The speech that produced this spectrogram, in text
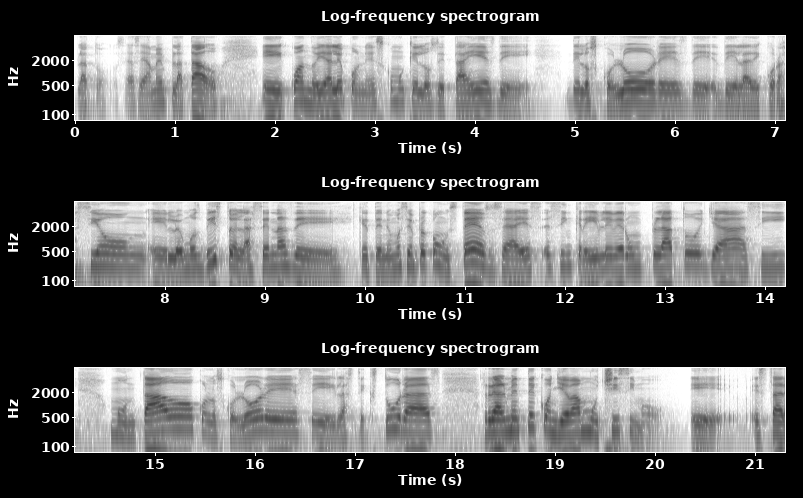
plato, o sea, se llama emplatado. Eh, cuando ya le pones como que los detalles de, de los colores, de, de la decoración. Eh, lo hemos visto en las cenas de, que tenemos siempre con ustedes. O sea, es, es increíble ver un plato ya así montado con los colores, las texturas. Realmente conlleva muchísimo. Eh, estar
